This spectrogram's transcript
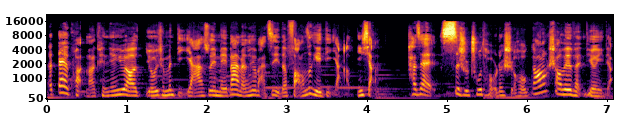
他贷款嘛，肯定又要有什么抵押，所以没办法，他就把自己的房子给抵押了。你想，他在四十出头的时候刚稍微稳定一点。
